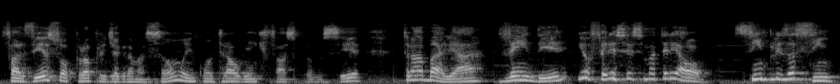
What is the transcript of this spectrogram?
fazer a sua própria diagramação, ou encontrar alguém que faça para você, trabalhar, vender e oferecer esse material. Simples assim.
